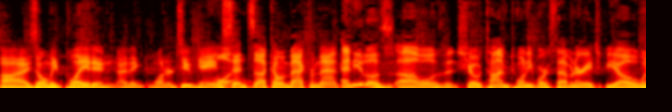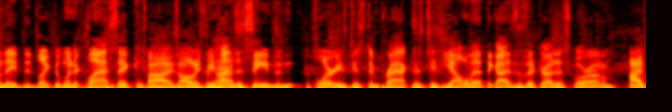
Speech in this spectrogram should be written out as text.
uh, has only played in, I think, one or two games Well, since uh, coming back from that. Any of those, uh, what was it, Showtime 24 7 or HBO when they did like the Winter Classic? Uh, it's always behind the best. scenes, and Fleury's just in practice, just yelling at the guys as they're trying to score on him. I,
